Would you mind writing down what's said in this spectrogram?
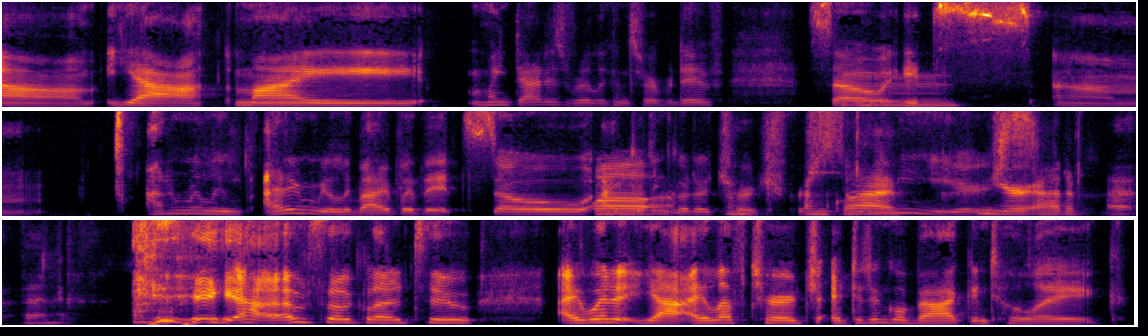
Um, yeah. My my dad is really conservative, so mm. it's um. I don't really, I didn't really vibe with it, so well, I didn't go to church I'm, for I'm so many years. You're out of that then. yeah, I'm so glad too. I went, yeah, I left church. I didn't go back until like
